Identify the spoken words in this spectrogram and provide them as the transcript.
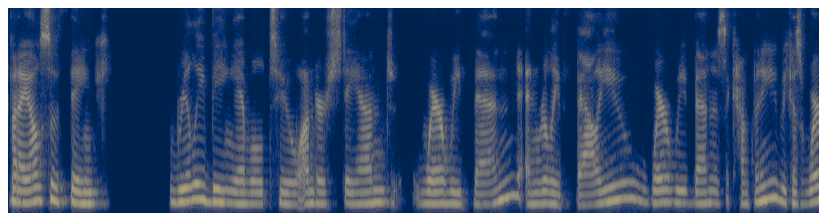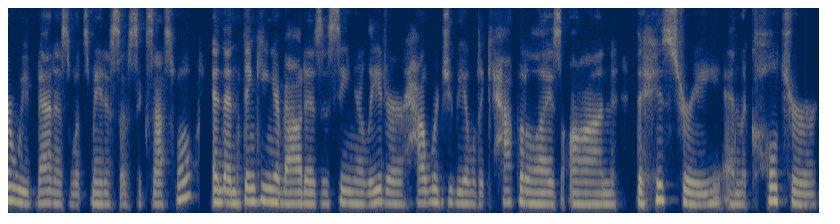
But I also think really being able to understand where we've been and really value where we've been as a company because where we've been is what's made us so successful. And then thinking about as a senior leader, how would you be able to capitalize on the history and the culture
